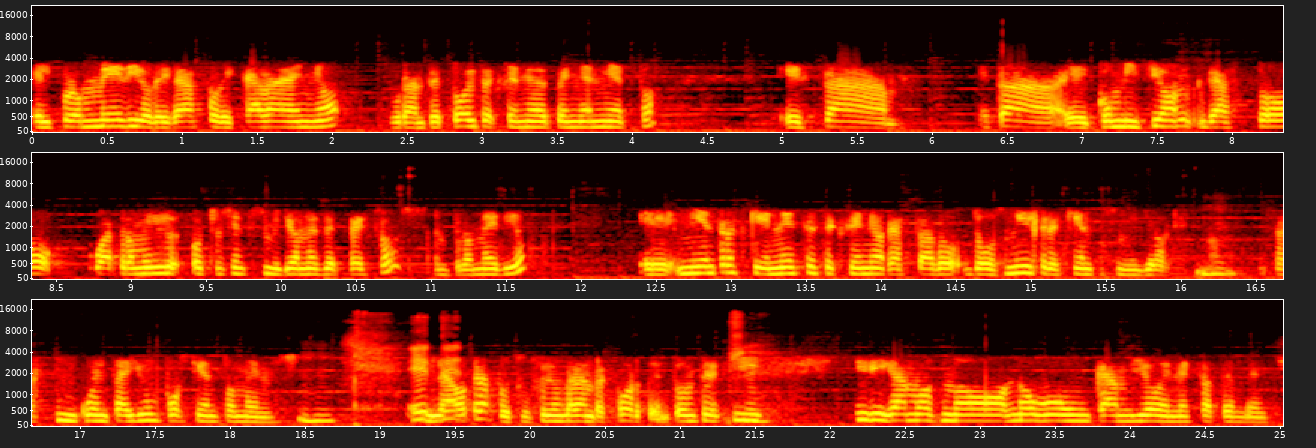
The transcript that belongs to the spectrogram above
el promedio de gasto de cada año durante todo el sexenio de Peña Nieto, esta, esta eh, comisión gastó 4.800 millones de pesos en promedio, eh, mientras que en este sexenio ha gastado 2.300 millones. ¿no? 51% menos. y eh, la otra pues sufrió un gran recorte, entonces sí. sí digamos, no, no hubo un cambio en esta tendencia.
